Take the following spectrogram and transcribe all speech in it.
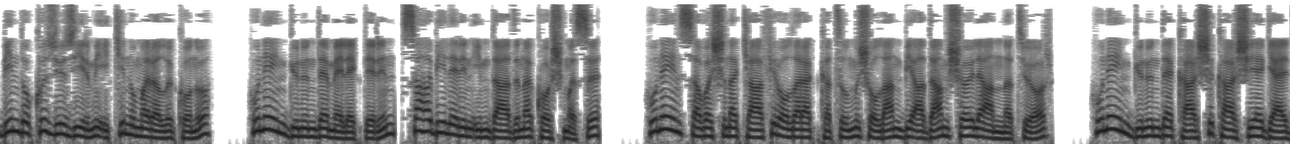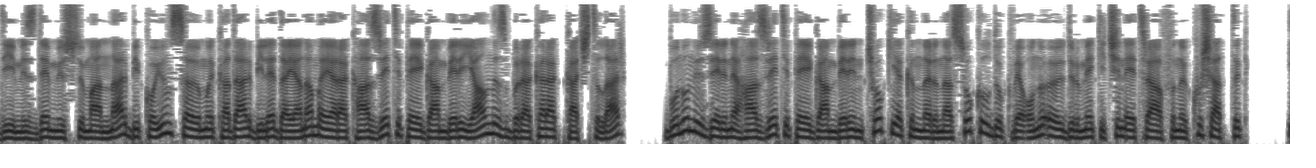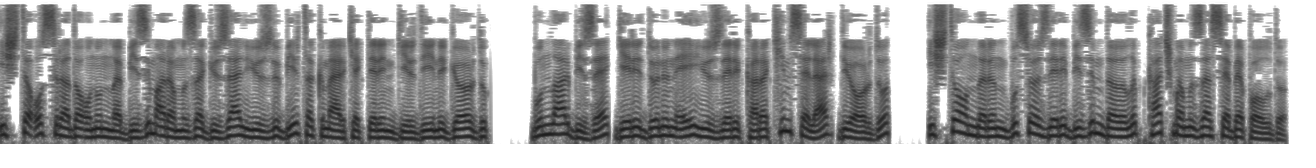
1922 numaralı konu, Huneyn gününde meleklerin, sahabilerin imdadına koşması, Huneyn savaşına kafir olarak katılmış olan bir adam şöyle anlatıyor, Huneyn gününde karşı karşıya geldiğimizde Müslümanlar bir koyun sağımı kadar bile dayanamayarak Hazreti Peygamber'i yalnız bırakarak kaçtılar, bunun üzerine Hazreti Peygamber'in çok yakınlarına sokulduk ve onu öldürmek için etrafını kuşattık, işte o sırada onunla bizim aramıza güzel yüzlü bir takım erkeklerin girdiğini gördük, bunlar bize, geri dönün ey yüzleri kara kimseler, diyordu, İşte onların bu sözleri bizim dağılıp kaçmamıza sebep oldu.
